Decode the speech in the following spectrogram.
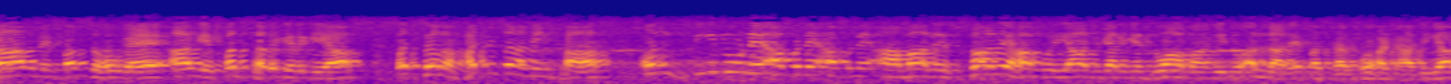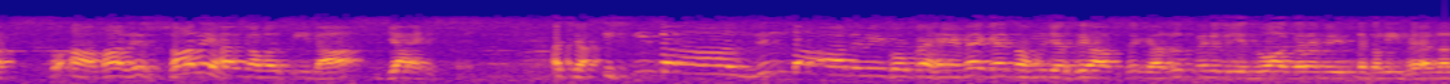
رات میں بند ہو گئے، آگے پتھر گر گیا، پتھر ہٹتا نہیں تھا۔ ان تینوں نے اپنے اپنے اعمال صالحہ کو یاد کر کے دعا مانگی تو اللہ نے پتھر کو ہٹا دیا۔ تو اعمال صالحہ کا وسیلہ جائز ہے۔ اچھا اسی طرح زندہ آدمی کو کہیں، میں کہتا ہوں جیسے آپ سے کہ حضرت میرے لیے دعا کریں، میری تکلیف ہے، اللہ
